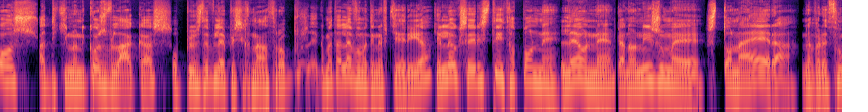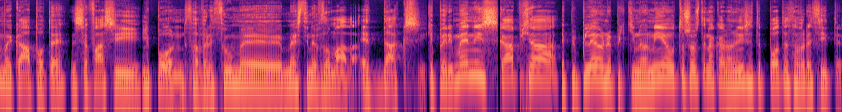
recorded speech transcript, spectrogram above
ως αντικοινωνικός βλάκας, ο οποίος δεν βλέπει συχνά ανθρώπους, εκμεταλλεύομαι την ευκαιρία και λέω: Ξέρεις τι, θα πω ναι. Λέω ναι, κανονίζουμε στον αέρα να βρεθούμε κάποτε. Σε φάση, λοιπόν, θα βρεθούμε μέσα στην εβδομάδα. Εντάξει. Και περιμένεις κάποια επιπλέον επικοινωνία, ούτως ώστε να κανονίσετε πότε θα βρεθείτε.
